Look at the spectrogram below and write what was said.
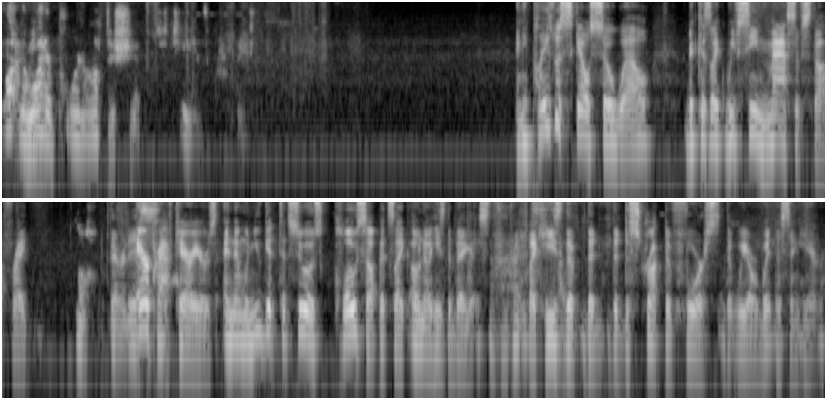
What, the mean- water pouring off the ship. Jesus Christ. and he plays with scale so well because like we've seen massive stuff, right? Oh, There it is. Aircraft carriers, and then when you get Tetsuo's close up, it's like, oh no, he's the biggest. Right. Like he's the, the the destructive force that we are witnessing here.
